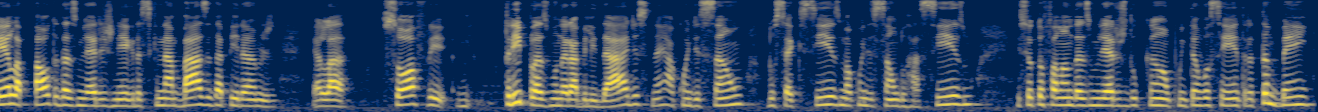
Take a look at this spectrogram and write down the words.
pela pauta das mulheres negras, que na base da pirâmide ela sofre triplas vulnerabilidades, né, a condição do sexismo, a condição do racismo. E se eu estou falando das mulheres do campo, então você entra também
